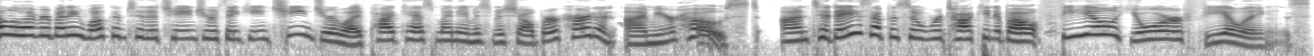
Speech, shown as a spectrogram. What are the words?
Hello, everybody. Welcome to the Change Your Thinking, Change Your Life podcast. My name is Michelle Burkhardt, and I'm your host. On today's episode, we're talking about feel your feelings.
